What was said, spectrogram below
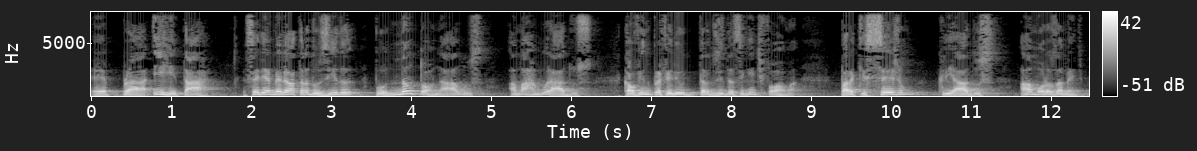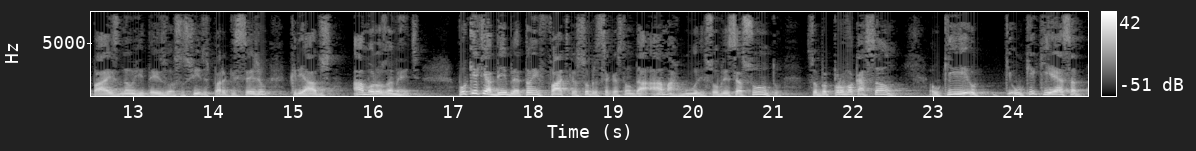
é, para irritar seria melhor traduzida por não torná-los amargurados. Calvino preferiu traduzir da seguinte forma: para que sejam criados amorosamente. Pais, não irriteis os vossos filhos, para que sejam criados amorosamente. Por que, que a Bíblia é tão enfática sobre essa questão da amargura, sobre esse assunto, sobre a provocação? O que, o, o que, que é essa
